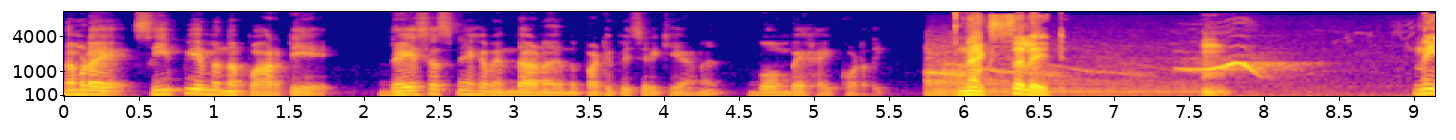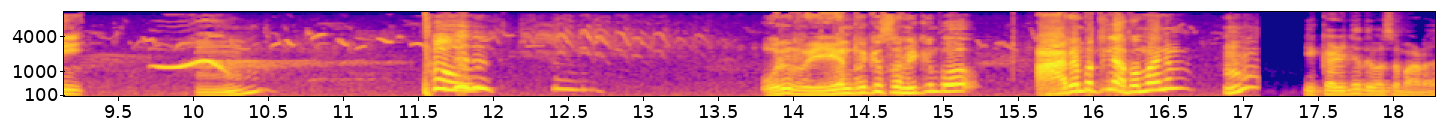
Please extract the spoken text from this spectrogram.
നമ്മുടെ സി പി എം എന്ന പാർട്ടിയെ ദേശസ്നേഹം എന്താണ് എന്ന് പഠിപ്പിച്ചിരിക്കുകയാണ് ബോംബെ ഹൈക്കോടതി. നക്സലേറ്റ്. നീ. ഒരു റീഎൻട്രിക്ക് ശ്രമിക്കുമ്പോ ആരംഭത്തിൽ അപമാനം? ഈ ഇക്കഴിഞ്ഞ ദിവസമാണ്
